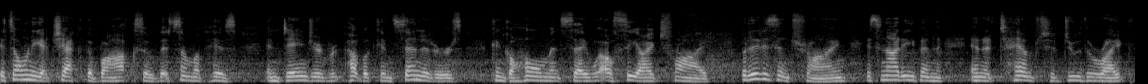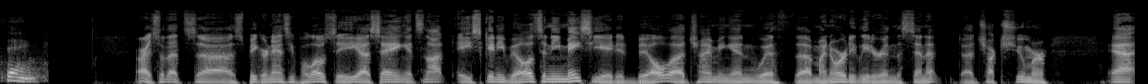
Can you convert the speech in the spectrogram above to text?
It's only a check the box so that some of his endangered Republican senators can go home and say, well, see, I tried. But it isn't trying, it's not even an attempt to do the right thing. All right, so that's uh, Speaker Nancy Pelosi uh, saying it's not a skinny bill, it's an emaciated bill, uh, chiming in with Minority Leader in the Senate, uh, Chuck Schumer. Uh,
